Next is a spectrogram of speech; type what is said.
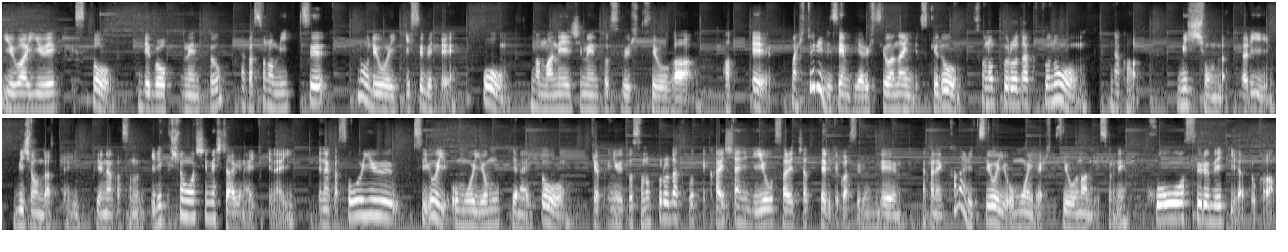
UIUX とデベロップメント、なんかその3つの領域すべてを、まマネージメントする必要があって、まあ、1人で全部やる必要はないんですけど、そのプロダクトのなんかミッションだったり、ビジョンだったりっていうなんかそのディレクションを示してあげないといけない。で、なんかそういう強い思いを持ってないと、逆に言うとそのプロダクトって会社に利用されちゃったりとかするんで、なんかね、かなり強い思いが必要なんですよね。こうするべきだとか、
